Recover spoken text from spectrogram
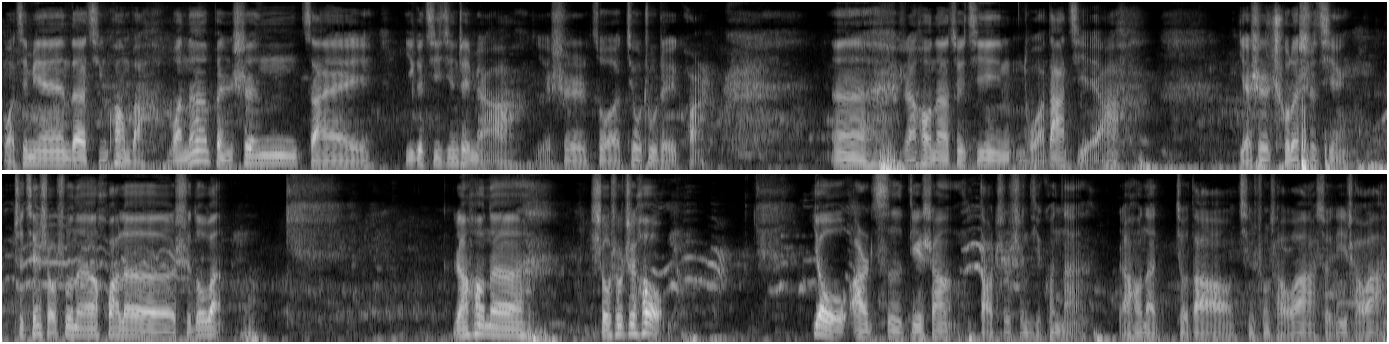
我这边的情况吧。我呢本身在一个基金这面啊，也是做救助这一块儿。嗯，然后呢？最近我大姐啊，也是出了事情。之前手术呢花了十多万，然后呢，手术之后又二次跌伤，导致身体困难。然后呢，就到青松筹啊、水滴筹啊，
